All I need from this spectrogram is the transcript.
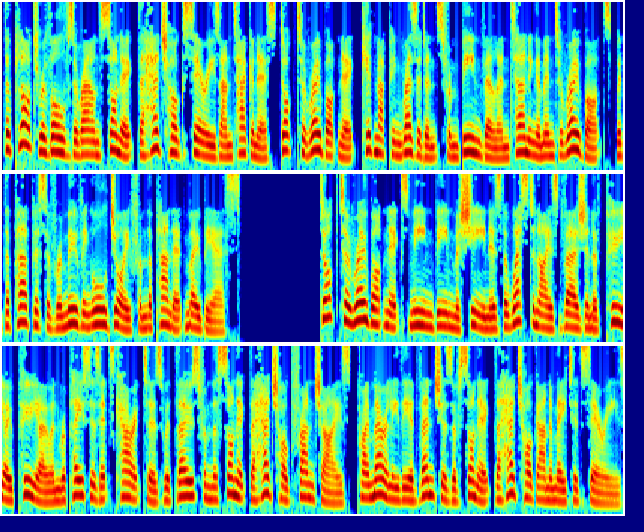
The plot revolves around Sonic the Hedgehog series antagonist Dr. Robotnik kidnapping residents from Beanville and turning them into robots, with the purpose of removing all joy from the planet Mobius. Dr. Robotnik's Mean Bean Machine is the westernized version of Puyo Puyo and replaces its characters with those from the Sonic the Hedgehog franchise, primarily the Adventures of Sonic the Hedgehog animated series.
